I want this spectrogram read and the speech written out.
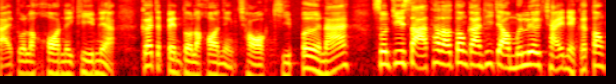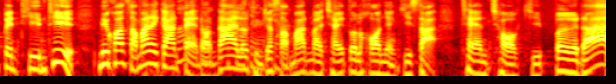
ลาย ๆตัวละครในทีมเนี่ยก็จะเป็นตัวละครอย่างชอคีเปอร์นะ ส่วนจีซาถ้าเราต้องการที่จะเอามาเลือกใช้เนี่ยก็ต้องเป็นทีมที่มีความสามารถในการแปะดอทได้เราถึงจะสามารถมาใช้ตัวละครอย่างจีซาแทนชอคีเปอร์ได้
